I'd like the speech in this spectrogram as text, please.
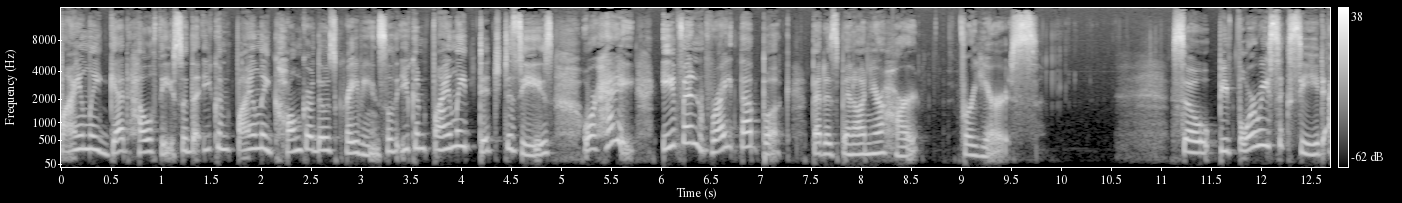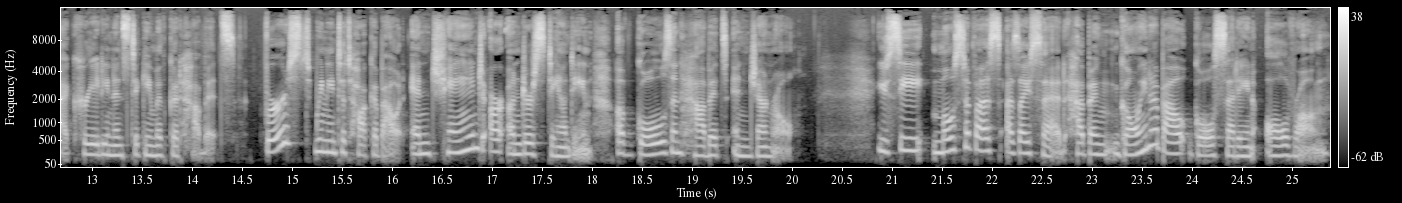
finally get healthy, so that you can finally conquer those cravings, so that you can finally ditch disease, or hey, even write that book that has been on your heart for years? So, before we succeed at creating and sticking with good habits, First, we need to talk about and change our understanding of goals and habits in general. You see, most of us, as I said, have been going about goal setting all wrong.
